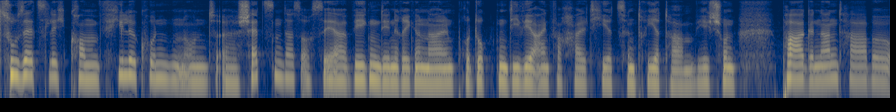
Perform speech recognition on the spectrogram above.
zusätzlich kommen viele Kunden und äh, schätzen das auch sehr wegen den regionalen Produkten, die wir einfach halt hier zentriert haben, wie ich schon ein paar genannt habe.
